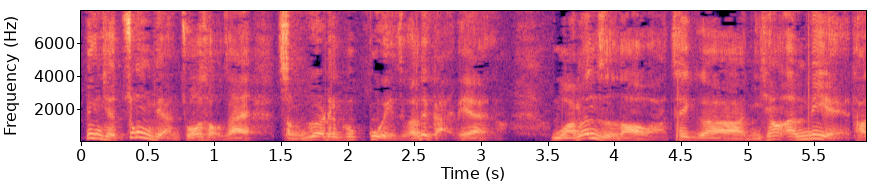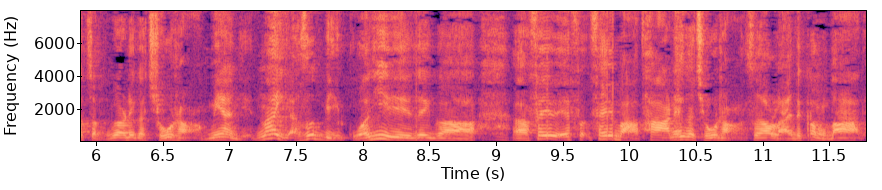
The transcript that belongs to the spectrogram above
并且重点着手在整个这个规则的改变上。”我们知道啊，这个你像 NBA，它整个这个球场面积那也是比国际这个呃非非非把它那个球场是要来的更大的。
